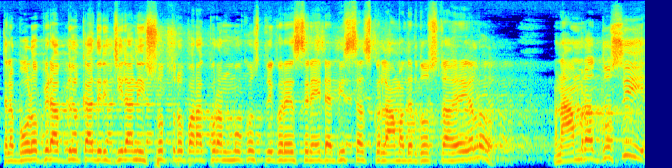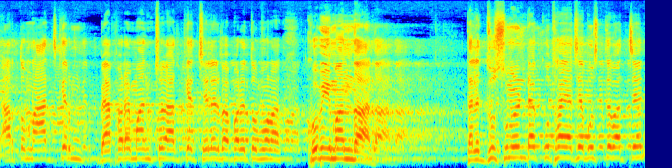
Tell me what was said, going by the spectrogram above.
তাহলে বড় পীর আব্দুল কাদের জিলানি সত্র পারা কোরআন মুখস্থি করে এসেছেন, এটা বিশ্বাস করলে আমাদের দোষটা হয়ে গেল? মানে আমরা দোষী, আর তোমরা আজকের ব্যাপারে মানছো, আজকের ছেলের ব্যাপারে তোমরা খুব ইমানদার। তাহলে দুশ্মনটা কোথায় আছে বুঝতে পারছেন?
